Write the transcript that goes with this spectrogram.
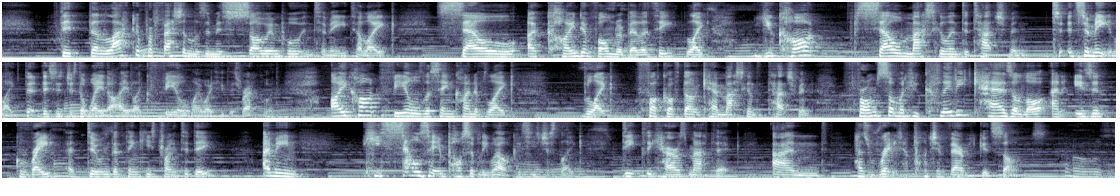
the the lack of professionalism is so important to me to like sell a kind of vulnerability. Like you can't sell masculine detachment to, to me. Like th- this is just the way that I like feel my way through this record. I can't feel the same kind of like like fuck off don't care masculine detachment from someone who clearly cares a lot and isn't great at doing the thing he's trying to do i mean he sells it impossibly well because he's just like deeply charismatic and has written a bunch of very good songs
